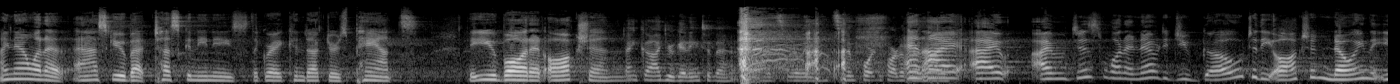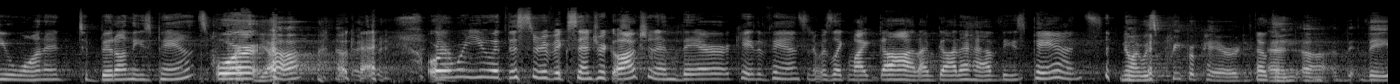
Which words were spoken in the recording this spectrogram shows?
I now want to ask you about Toscanini's, the great conductor's pants that you bought at auction. Thank God you're getting to that. It's really it's an important part of and my life. I, I, I just want to know: Did you go to the auction knowing that you wanted to bid on these pants, or yeah. okay, or were you at this sort of eccentric auction and there came the pants and it was like, my God, I've got to have these pants? No, I was pre-prepared, Okay. and uh, th- they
